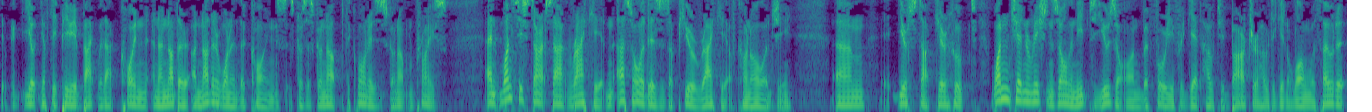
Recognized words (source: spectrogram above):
you, you, have to pay me back with that coin and another, another one of the coins because it's gone up, the commodity has gone up in price. And once he starts that racket, and that's all it is, is a pure racket of chronology, um, you're stuck, you're hooked. One generation is all they need to use it on before you forget how to barter, how to get along without it.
